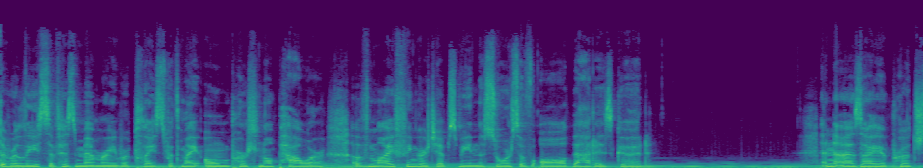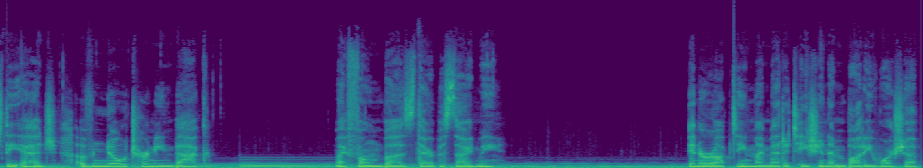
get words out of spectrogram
The release of his memory replaced with my own personal power of my fingertips being the source of all that is good. And as I approached the edge of no turning back, my phone buzzed there beside me, interrupting my meditation and body worship.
